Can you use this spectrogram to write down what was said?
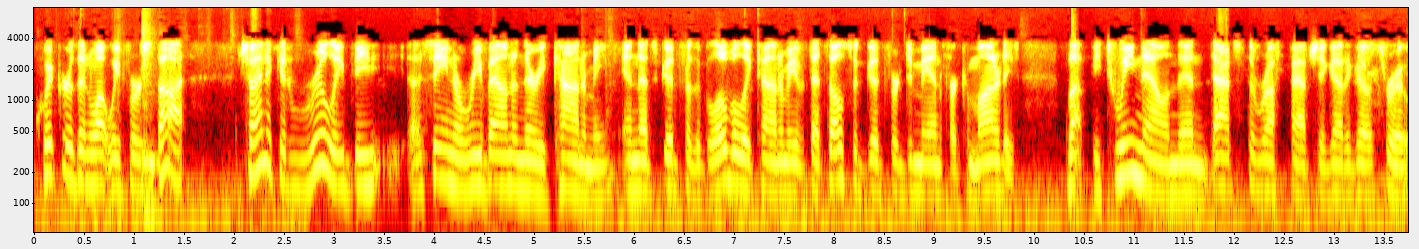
quicker than what we first thought, China could really be uh, seeing a rebound in their economy, and that's good for the global economy, but that's also good for demand for commodities. But between now and then, that's the rough patch they got to go through.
